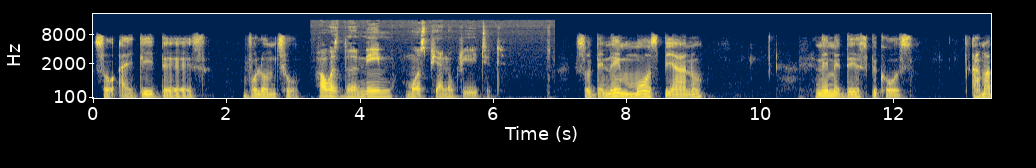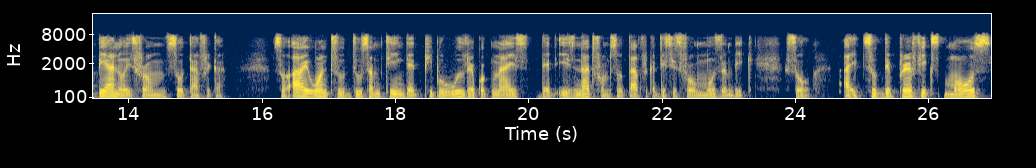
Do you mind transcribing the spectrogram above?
So I did this volume two. How was the name Moz Piano created? So the name Most Piano named this because amapiano is from South Africa. So I want to do something that people will recognize that is not from South Africa. This is from Mozambique. So I took the prefix Moz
